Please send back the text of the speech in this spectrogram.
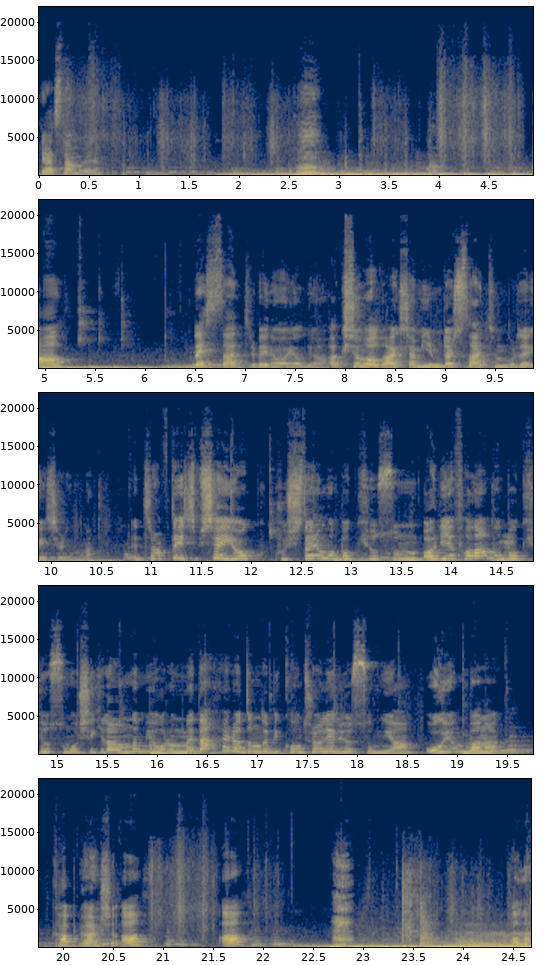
Gel sen buraya. 5 saattir beni oyalıyor. Akşam oldu akşam 24 saatimi burada geçirdim ben. Etrafta hiçbir şey yok. Kuşlara mı bakıyorsun? Arıya falan mı bakıyorsun? O şekilde anlamıyorum. Neden her adımda bir kontrol ediyorsun ya? Oyun bana kap karşı. Al. Al. Allah.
